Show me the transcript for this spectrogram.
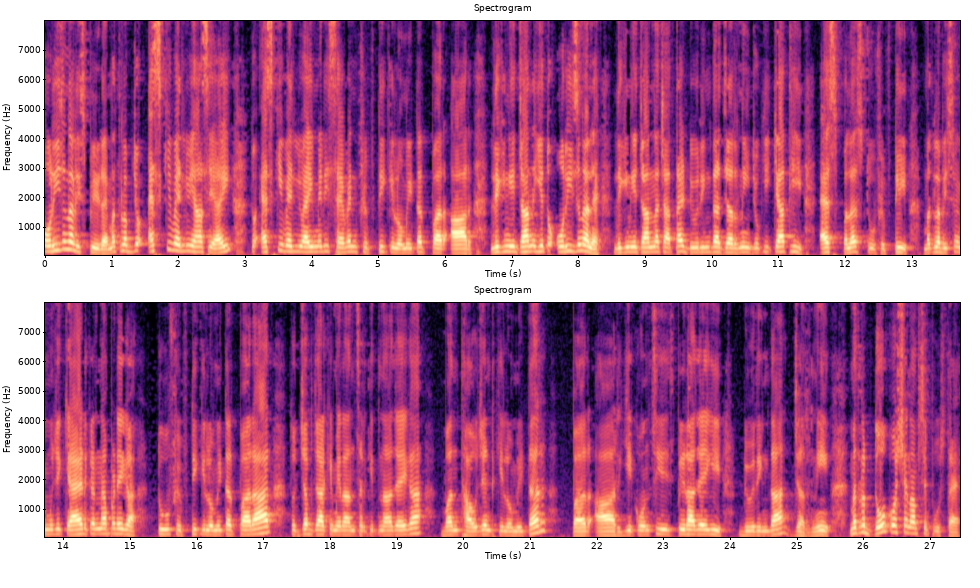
ओरिजिनल स्पीड है मतलब जो एस की वैल्यू यहाँ से आई तो एस की वैल्यू आई मेरी 750 किलोमीटर पर आर। लेकिन ये जान, ये तो ओरिजिनल है, लेकिन ये जानना चाहता है ड्यूरिंग द जर्नी जो कि क्या थी? एस प्लस टू मतलब इसमें मुझे क्या ऐड करना पड़ेगा? 250 किलोमीटर पर आर। तो जब जाके मेरा आंसर कितना आ जाएगा? 1000 किलोमीटर पर आर, ये कौन सी स्पीड आ जाएगी? ड्यूरिंग द जर्नी मतलब दो क्वेश्चन आपसे पूछता है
